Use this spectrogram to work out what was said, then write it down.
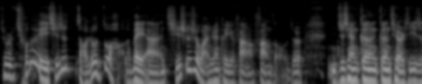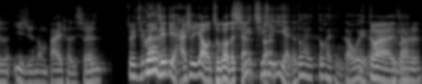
就是球队其实早就做好了备案，其实是完全可以放放走。就是你之前跟跟切尔西一直一直弄掰扯，其实最归根结底还是要足够的钱。其其实演的都还都还挺到位的，对，对？就是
